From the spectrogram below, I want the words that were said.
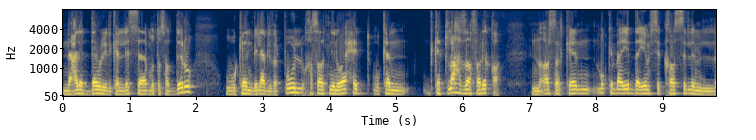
ما عدا الدوري اللي كان لسه متصدره وكان بيلعب ليفربول وخسر 2-1 وكان كانت لحظة فارقة إن أرسنال كان ممكن بقى يبدأ يمسك خاص سلم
